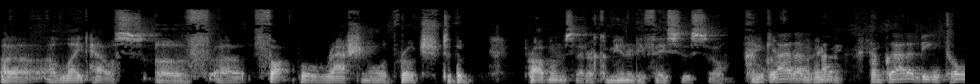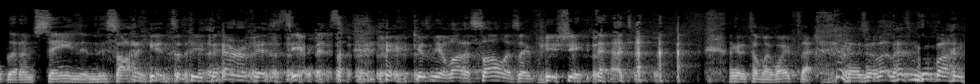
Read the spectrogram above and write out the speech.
uh, a lighthouse of uh, thoughtful, rational approach to the problems that our community faces. So I'm glad I'm, I'm, I'm, glad I'm being told that I'm sane in this audience of the therapists here. it gives me a lot of solace. I appreciate that. I'm going to tell my wife that. Uh, so let, us move on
